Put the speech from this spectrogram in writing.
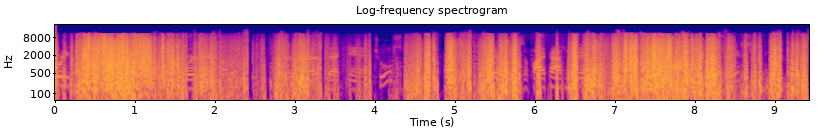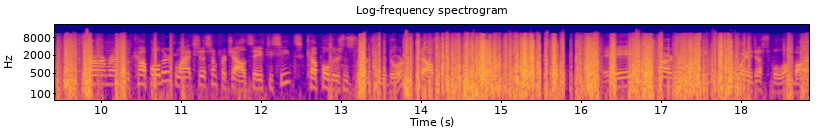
40 area cover, deck, and tools. CRV is a five-passenger vehicle. Space. Center armrest with cup holders, latch system for child safety seats, cup holders and storage in the door. Child a power driver seat four-way adjustable lumbar.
